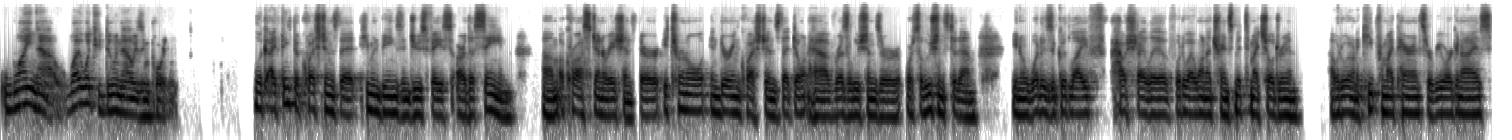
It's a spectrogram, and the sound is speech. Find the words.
why now? Why what you do now is important? Look, I think the questions that human beings and Jews face are the same um, across generations. There are eternal, enduring questions that don't have resolutions or or solutions to them. You know, what is a good life? How should I live? What do I want to transmit to my children? Uh, what do I want to keep from my parents or reorganize?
